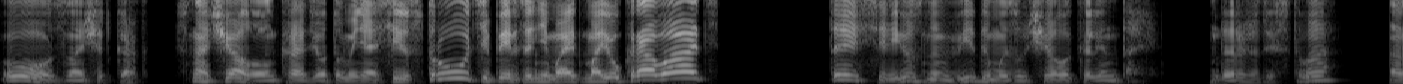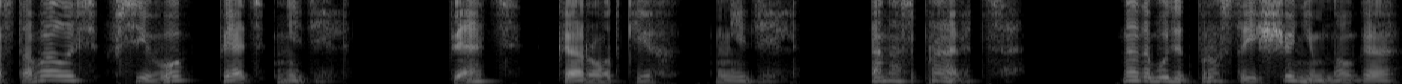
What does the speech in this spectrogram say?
«Вот, значит, как. Сначала он крадет у меня сестру, теперь занимает мою кровать». Тея серьезным видом изучала календарь. До Рождества оставалось всего пять недель. Пять коротких недель. Она справится. Надо будет просто еще немного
